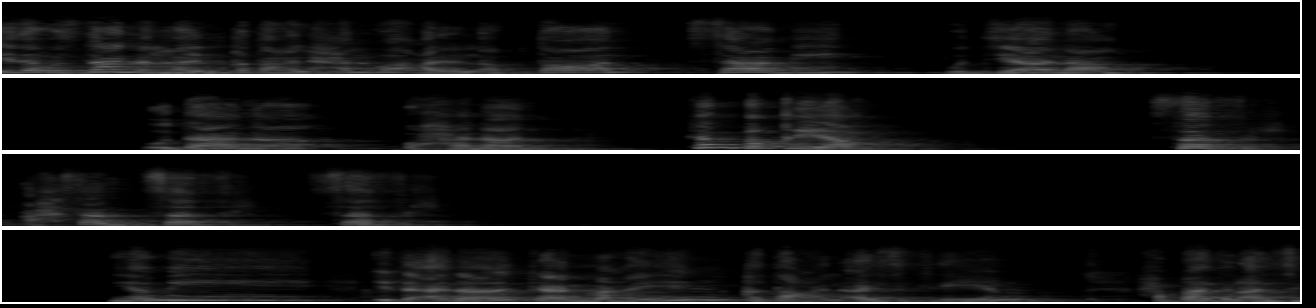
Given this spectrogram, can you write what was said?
إذا وزعنا هاي القطع الحلوى على الأبطال سامي وديالا ودانا وحنان. كم بقي؟ صفر. أحسنت صفر صفر. يمي. إذا أنا كان معي قطع الآيس كريم حبات الآيس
